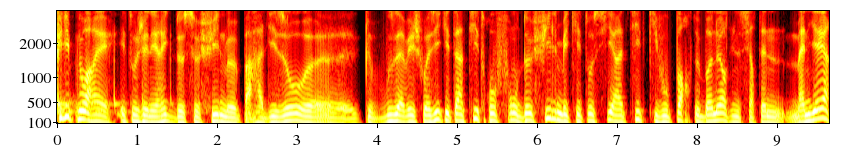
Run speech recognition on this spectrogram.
Philippe Noiret est au générique de ce film Paradiso euh, que vous avez choisi, qui est un titre au fond de film, mais qui est aussi un titre qui vous porte bonheur d'une certaine manière,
